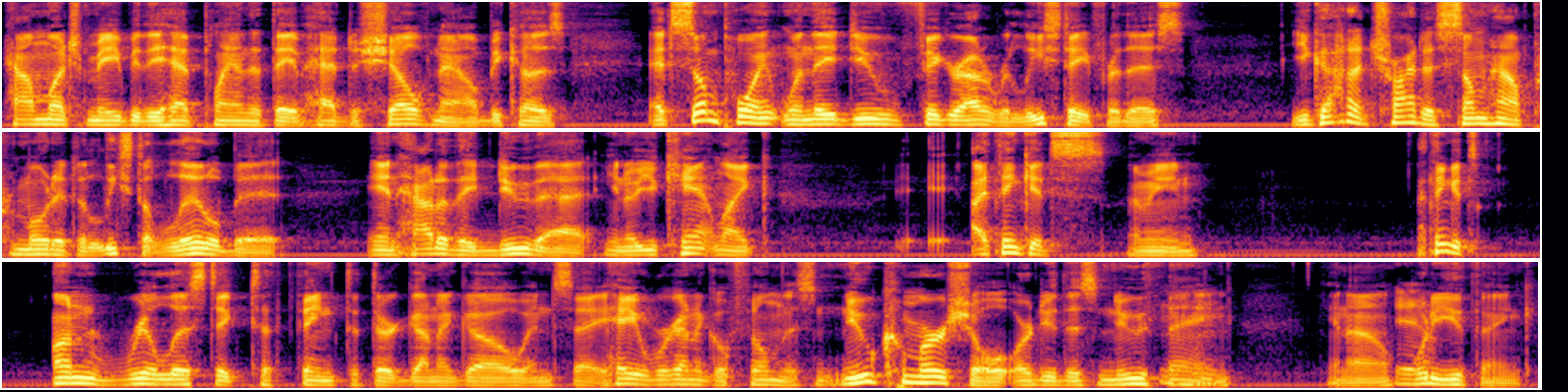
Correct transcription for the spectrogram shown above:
how much maybe they had planned that they've had to shelve now because at some point when they do figure out a release date for this, you got to try to somehow promote it at least a little bit. And how do they do that? You know, you can't like. I think it's. I mean, I think it's unrealistic to think that they're gonna go and say, "Hey, we're gonna go film this new commercial or do this new mm-hmm. thing." You know, what do you think?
